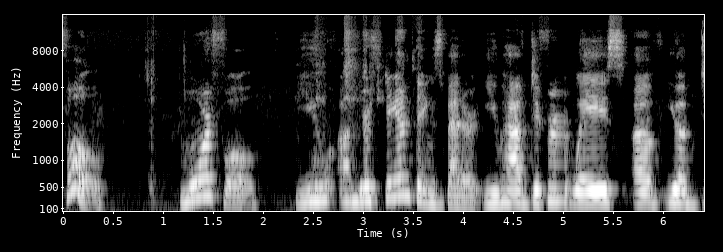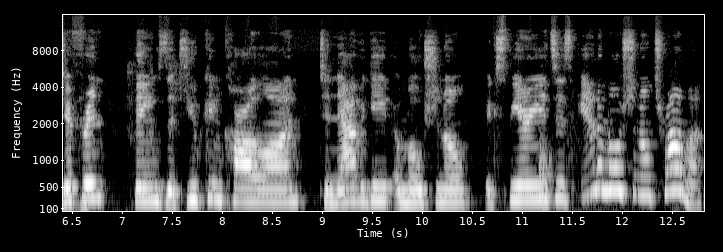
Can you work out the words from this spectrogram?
full, more full. You understand things better. You have different ways of you have different things that you can call on to navigate emotional experiences and emotional trauma.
